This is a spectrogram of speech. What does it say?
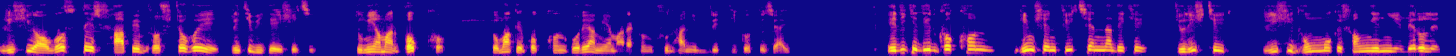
ঋষি অগস্তের সাপে ভ্রষ্ট হয়ে পৃথিবীতে এসেছি। তুমি আমার ভক্ষ। তোমাকে ভক্ষণ করে আমি আমার এখন ক্ষুধা নিবৃত্তি করতে চাই। এদিকে দীর্ঘক্ষণ ভীমসেন ফিরছেন না দেখে যুধিষ্ঠির ঋষি ধৌম্যকে সঙ্গে নিয়ে বেরোলেন।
